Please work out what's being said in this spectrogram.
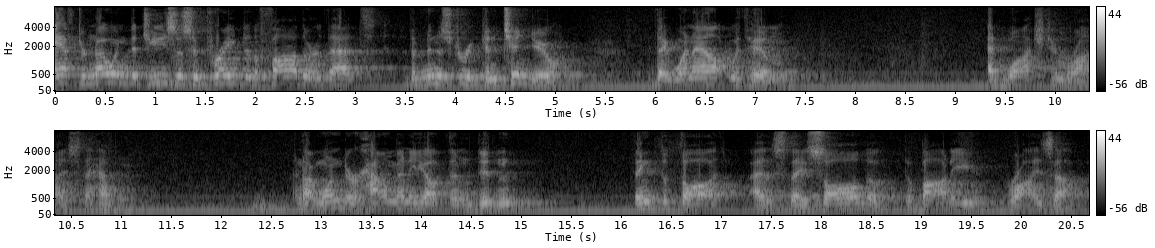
after knowing that Jesus had prayed to the Father that the ministry continue, they went out with him and watched him rise to heaven. And I wonder how many of them didn't think the thought as they saw the, the body rise up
